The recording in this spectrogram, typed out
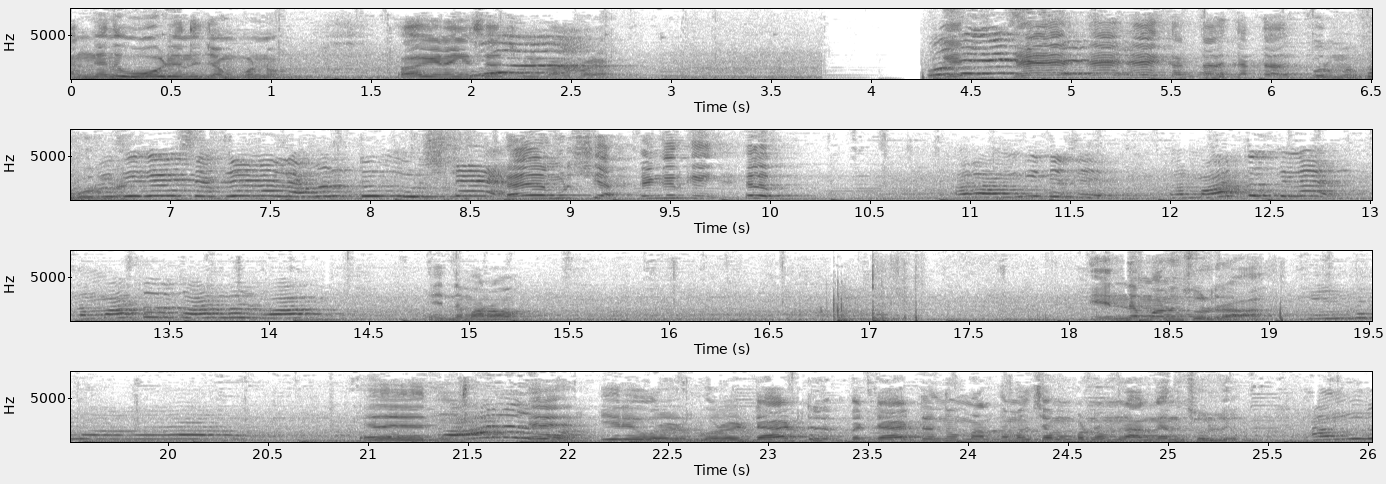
அங்கேருந்து ஓடி வந்து ஜம்ப் பண்ணோம். ஓகே நான் சர்ச் பண்ணி பார்க்க போகிறேன் கத்தாது கத்தாது. பொறுமை பொறுமை. இது guys எப்படியும் நான் level 2 முடிச்சிட்டேன். ஏ முடிச்சியா? எங்கே இருக்கு? இல்லை வா. எந்த மரம்? எந்த மரம்? ஏ இரு, ஒரு ஒரு டேட் டேட் வந்து மரத்தமல் ஜம்ப் பண்ணோம்ல அங்கேருந்து சொல்லு. அங்க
